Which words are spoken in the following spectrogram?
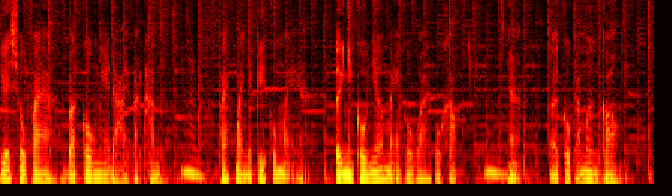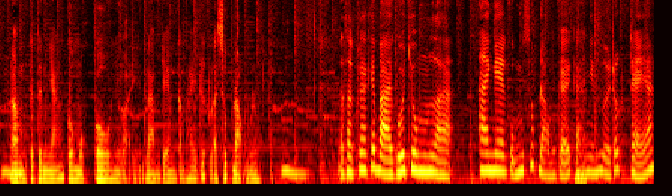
ghế sofa và cô nghe đài phát thanh ừ. phát bài nhật ký của mẹ tự nhiên cô nhớ mẹ cô quá cô khóc ừ. à, cô cảm ơn con ừ. một cái tin nhắn của một cô như vậy làm cho em cảm thấy rất là xúc động luôn ừ. và thật ra cái bài của chung là ai nghe cũng xúc động kể cả ừ. những người rất trẻ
